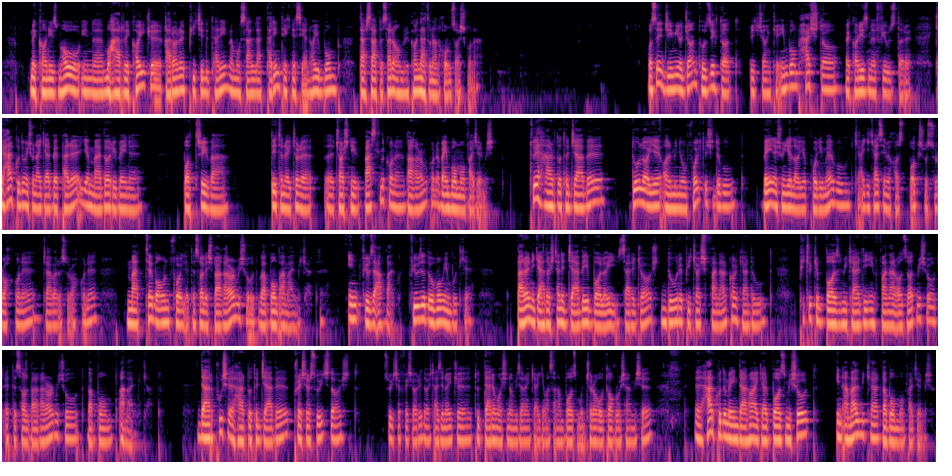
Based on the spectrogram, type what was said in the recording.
مکانیزم ها و این محرک هایی که قراره پیچیده ترین و مسلط ترین تکنسین های بمب در سرتاسر سر آمریکا نتونن خونساش کنن. واسه جیمی و جان توضیح داد بیگ جان که این بمب 8 تا مکانیزم فیوز داره که هر کدومشون اگر بپره یه مداری بین باتری و detonator چاشنی وصل می‌کنه برقرار می‌کنه و این بمب منفجر میشه. توی هر دو تا جعبه دو لایه aluminum foil کشیده بود. بینشون یه لایه پلیمر بود که اگه کسی می‌خواست box رو سوراخ کنه جعبه رو سوراخ کنه مته با اون فویل اتصالش برقرار می‌شد و بمب عمل می‌کرد. این فیوز اول بود. فیوز دوم این بود که برای نگه داشتن جعبه بالایی سر جاش دور پیچاش فنر کار کرده بود. پیچو که باز می‌کردی این فنر آزاد می‌شد اتصال برقرار می‌شد و بمب عمل می‌کرد. در پوش هر دوتا جعبه پرشر سویچ داشت. سویچ فشاری داشت. از اینایی که تو در ماشینا می‌ذارن که اگه مثلا باز مون چراغ اتاق روشن میشه هر کدوم این درها اگر باز می‌شد این عمل می‌کرد و بمب منفجر می‌شد.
